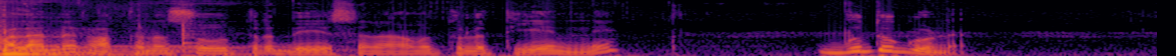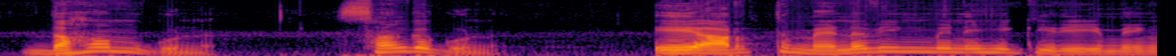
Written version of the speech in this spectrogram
බලන්න රතන සූත්‍ර දේශනාව තුළ තියෙන්නේ බුදු ගුණ, දහම් ගුණ, සංඝ ගුණ. ඒ අර්ථ මනවින් මෙනෙහි කිරීමෙන්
